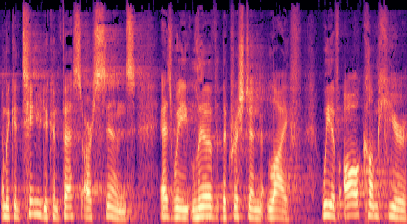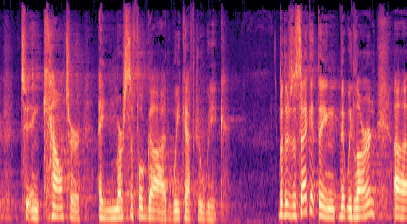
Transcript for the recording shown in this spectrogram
and we continue to confess our sins as we live the Christian life. We have all come here to encounter a merciful God week after week. But there's a second thing that we learn uh,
